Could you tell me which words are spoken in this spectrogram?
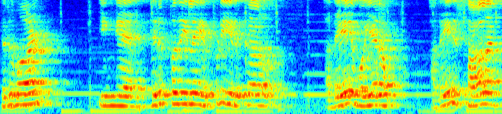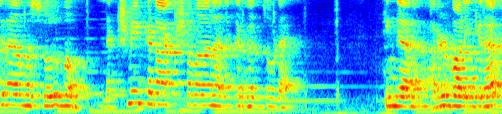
பெருமாள் இங்கே திருப்பதியில் எப்படி இருக்காரோ அதே உயரம் அதே சாலக்கிராம சுரூபம் லக்ஷ்மி கடாட்சமான அனுகிரகத்தோட இங்கே அருள்வாளிக்கிறார்.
